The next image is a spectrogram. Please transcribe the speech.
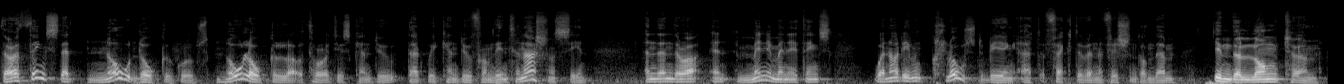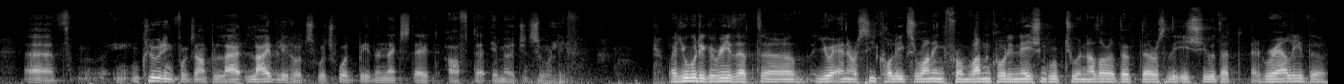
there are things that no local groups, no local authorities can do that we can do from the international scene. And then there are many, many things we're not even close to being as effective and efficient on them in the long term, uh, including, for example, li livelihoods, which would be the next state after emergency relief. But you would agree that uh, your NRC colleagues running from one coordination group to another, that there's the issue that rarely the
